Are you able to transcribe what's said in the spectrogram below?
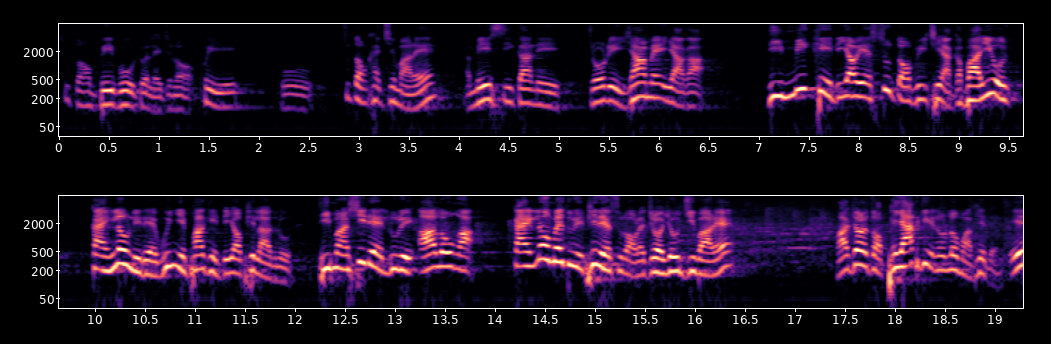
ဆုတောင်းပေးဖို့အတွက်လည်းကျွန်တော်အခွင့်အရေးဟိုဆုတောင်းခန့်ချင်ပါတယ်အမေစီကနေကျွန်တော်တို့ရမယ့်အရာက ဒီမိခင်တယောက်ရဲ့ဆုတောင်းပြီးခြင်းကကဘာကြီးကိုကင်လှုပ်နေတဲ့ဝိညာဉ်ဖခင်တယောက်ဖြစ်လာသလိုဒီမှာရှိတဲ့လူတွေအားလုံးကကင်လှုပ်မဲ့သူတွေဖြစ်တယ်ဆိုတော့လည်းကျွန်တော်ယုံကြည်ပါတယ်။ဘာကြောင့်လဲဆိုတော့ဖခင်သခင်လုံးလုံးမှာဖြစ်တယ်။အာ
